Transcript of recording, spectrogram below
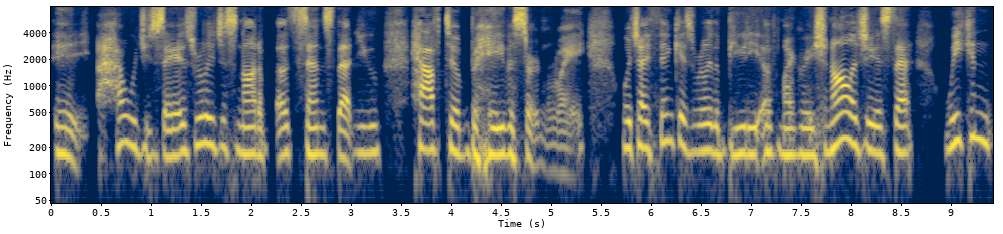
it, how would you say it's really just not a, a, sense that you have to behave a certain way which i think is really the beauty of migrationology is that we can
